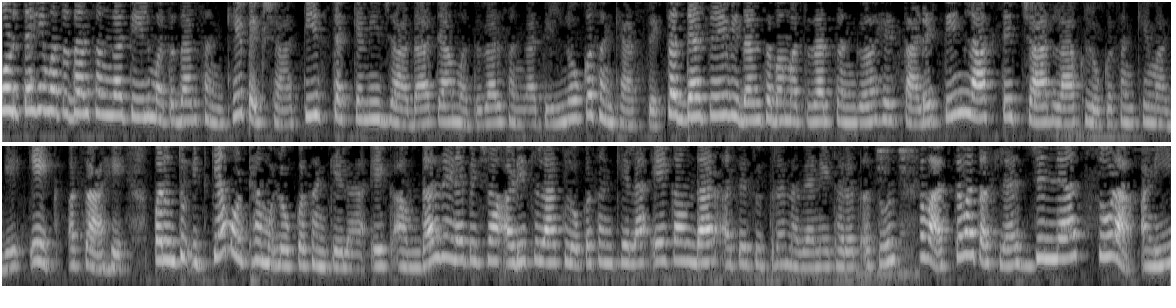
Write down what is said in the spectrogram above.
कोणत्याही मतदारसंघातील मतदारसंख्येपेक्षा तीस टक्क्यांनी जादा त्या मतदारसंघातील लोकसंख्या असते. सध्याचे विधानसभा मतदारसंघ हे साडेतीन लाख ते चार लाख लोकसंख्येमागे एक असं आहे. परंतु इतक्या मोठ्या लोकसंख्येला एक आमदार देण्यापेक्षा अडीच लाख लोकसंख्येला एक आमदार असे सूत्र नव्याने ठरत असून वास्तवात असल्यास जिल्ह्यात सोळा आणि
